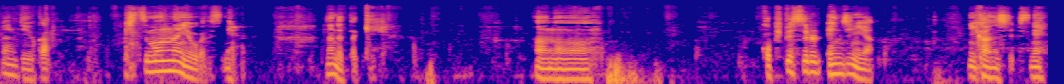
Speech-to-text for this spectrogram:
なんていうか、質問内容がですね、なんだったっけ？あのー、コピペするエンジニアに関してですね、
